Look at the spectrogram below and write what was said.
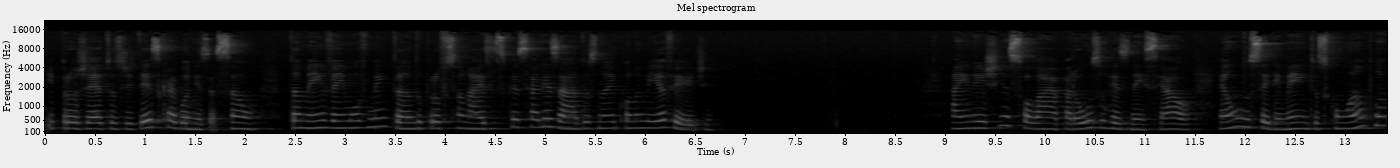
e projetos de descarbonização também vêm movimentando profissionais especializados na economia verde. A energia solar para uso residencial é um dos segmentos com ampla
